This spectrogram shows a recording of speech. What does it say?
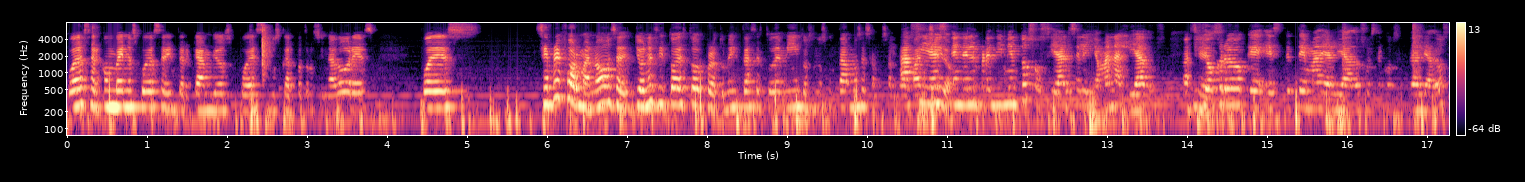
Puedes hacer convenios, puedes hacer intercambios, puedes buscar patrocinadores, puedes... Siempre hay forma, ¿no? O sea, yo necesito esto, pero tú necesitas esto de mí, entonces nos juntamos y hacemos algo Así más es, chido. en el emprendimiento social se le llaman aliados. Así y yo es. creo que este tema de aliados o este concepto de aliados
